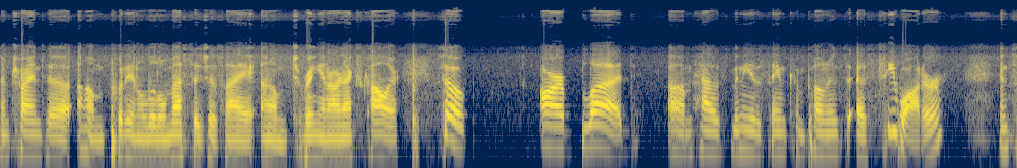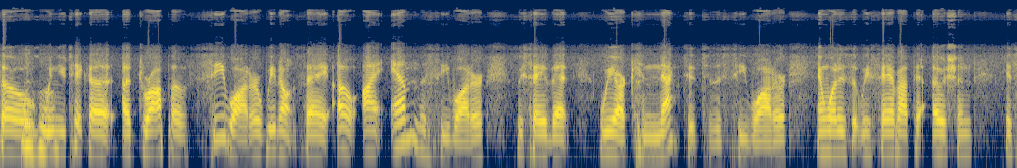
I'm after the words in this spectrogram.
I'm trying to um, put in a little message as I um, to bring in our next caller. So our blood um, has many of the same components as seawater, and so mm-hmm. when you take a, a drop of seawater, we don't say, "Oh, I am the seawater." We say that we are connected to the seawater. And what is it we say about the ocean? It's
